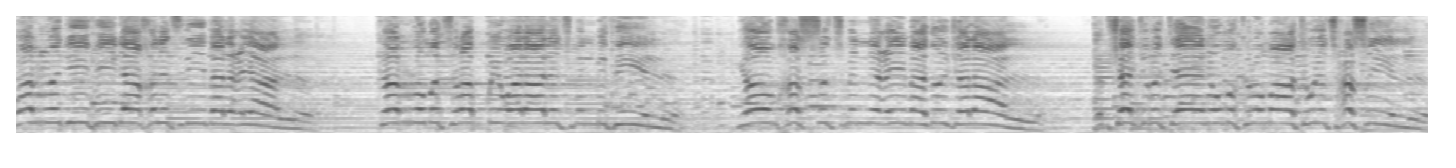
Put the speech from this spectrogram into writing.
وردي في داخل تذيب العيال. كرمت ربي ولالت من مثيل يوم خصت من نعيمه ذو الجلال. بشجرتين ومكرمات ولت حصيل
